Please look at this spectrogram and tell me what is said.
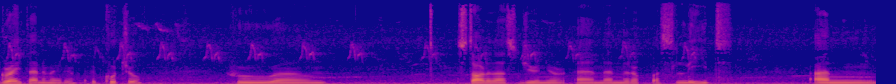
great animator, Kucho, who um, started as junior and ended up as lead. And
